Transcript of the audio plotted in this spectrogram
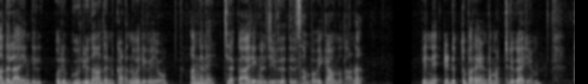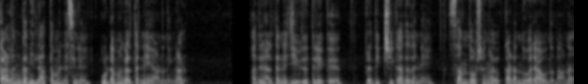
അതല്ലായെങ്കിൽ ഒരു ഗുരുനാഥൻ കടന്നു വരികയോ അങ്ങനെ ചില കാര്യങ്ങൾ ജീവിതത്തിൽ സംഭവിക്കാവുന്നതാണ്. പിന്നെ എടുത്തു പറയേണ്ട മറ്റൊരു കാര്യം കളങ്കമില്ലാത്ത മനസ്സിന് ഉടമകൾ തന്നെയാണ് നിങ്ങൾ. അതിനാൽ തന്നെ ജീവിതത്തിലേക്ക് പ്രതീക്ഷിക്കാതെ തന്നെ സന്തോഷങ്ങൾ കടന്നു വരാവുന്നതാണ്.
